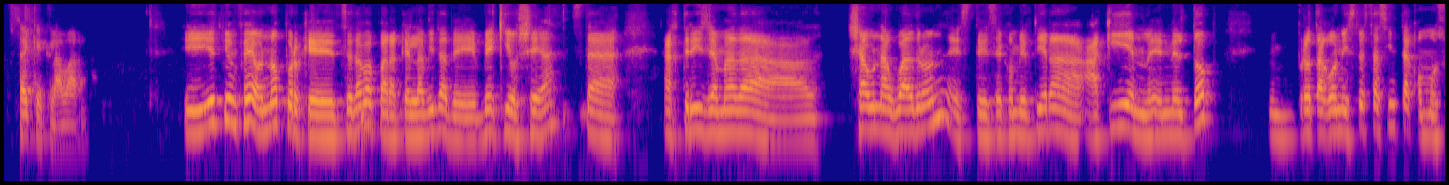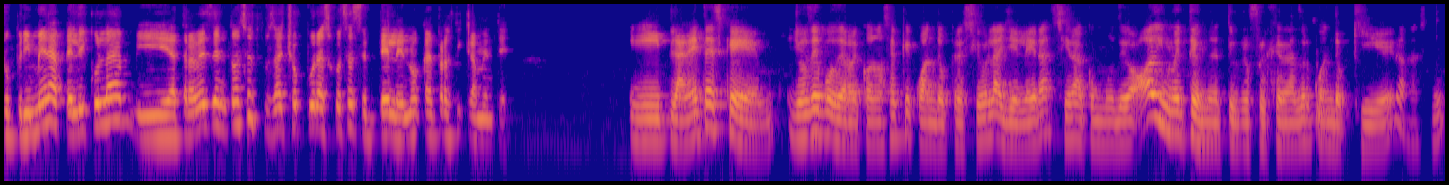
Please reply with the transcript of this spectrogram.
pues hay que clavarlo. Y es bien feo, ¿no? Porque se daba para que la vida de Becky O'Shea, esta actriz llamada Shauna Waldron este, se convirtiera aquí en, el top. Protagonizó esta cinta como su primera película y a través de entonces pues ha hecho puras cosas en tele, ¿no? Prácticamente. Y Planeta es que yo debo de reconocer que cuando creció la hielera, sí era como de, ay, méteme a tu refrigerador cuando quieras, ¿no?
